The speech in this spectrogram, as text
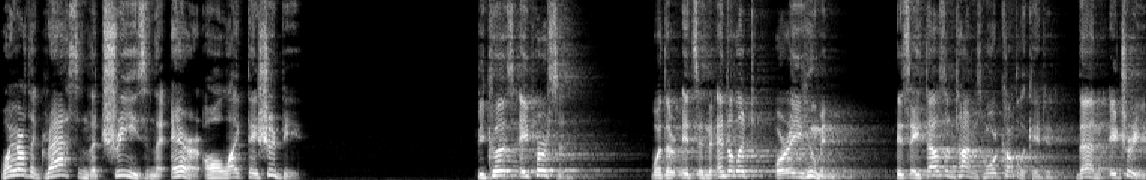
Why are the grass and the trees and the air all like they should be? Because a person, whether it's an Andalite or a human, is a thousand times more complicated than a tree.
